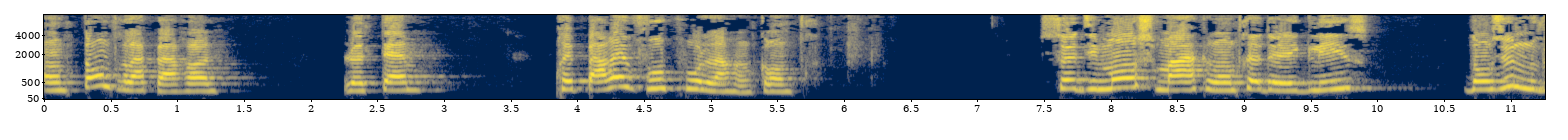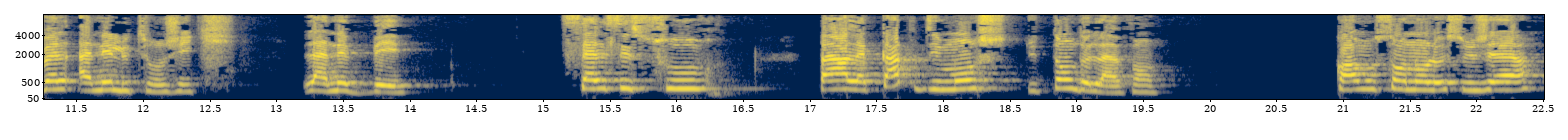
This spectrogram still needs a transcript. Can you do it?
Entendre la parole. Le thème. Préparez-vous pour la rencontre. Ce dimanche marque l'entrée de l'Église dans une nouvelle année liturgique, l'année B. Celle-ci s'ouvre par les quatre dimanches du temps de l'Avent. Comme son nom le suggère,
